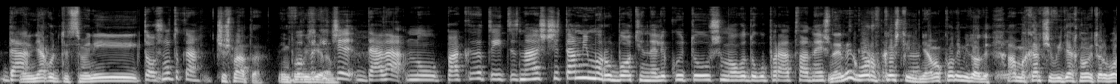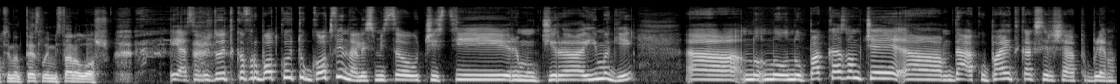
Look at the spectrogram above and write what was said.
да. Нали, Някой да те смени Точно така. чешмата. Импровизирам. Въпреки, че да, да, но пак и ти знаеш, че там има роботи, нали, които ще могат да го правят това нещо. Не, не, говоря вкъщи, няма какво да ми дойде. А, макар, че видях новите работи на Тесла и ми стана лошо. И аз съм виждал и такъв робот, който готви, нали, смисъл, чисти, ремонтира, има ги. А, но, но, но пак казвам, че а, да, компаниите как се решават проблема?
